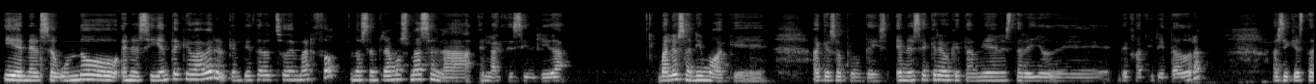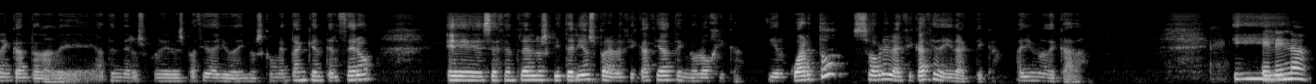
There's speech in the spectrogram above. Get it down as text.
y en el segundo, en el siguiente que va a haber, el que empieza el 8 de marzo, nos centramos más en la, en la accesibilidad. ¿Vale? Os animo a que, a que os apuntéis. En ese creo que también estaré yo de, facilitadora, así que estaré encantada de atenderos por el espacio de ayuda. Y nos comentan que el tercero eh, se centra en los criterios para la eficacia tecnológica y el cuarto sobre la eficacia didáctica. Hay uno de cada. Y... Elena,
